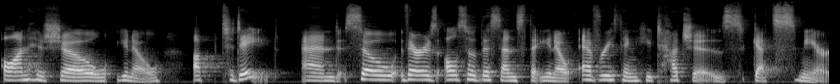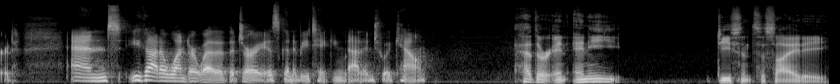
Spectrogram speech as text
on his show, you know, up to date. And so there is also the sense that, you know, everything he touches gets smeared. And you got to wonder whether the jury is going to be taking that into account. Heather, in any decent society,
